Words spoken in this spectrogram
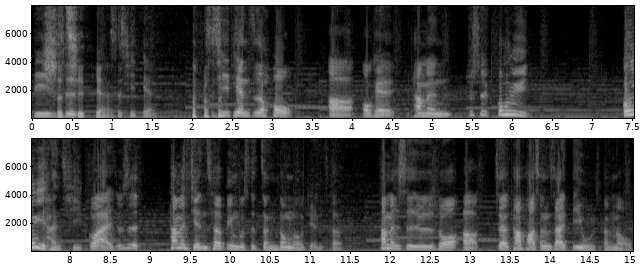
第一十次七天，十七天，十七天之后啊、o k 他们就是公寓，公寓很奇怪，就是他们检测并不是整栋楼检测，他们是就是说啊、这它发生在第五层楼，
